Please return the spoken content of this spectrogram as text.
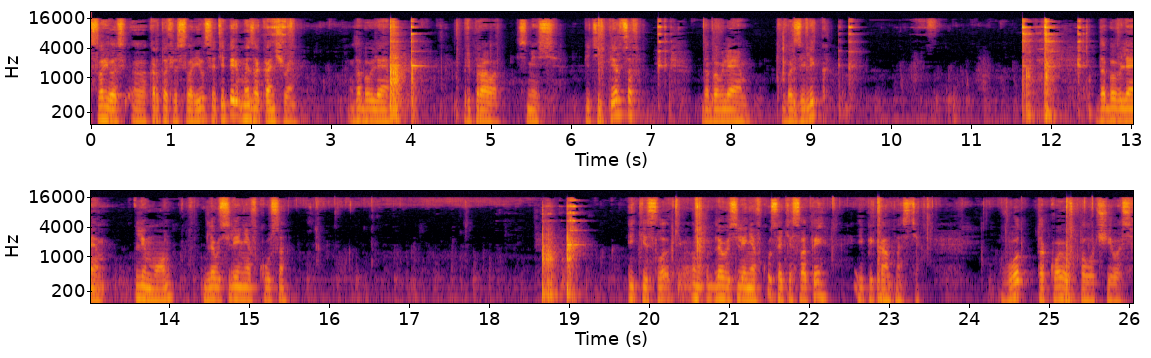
сварилась, э, картофель сварился. Теперь мы заканчиваем. Добавляем приправа, смесь пяти перцев. Добавляем базилик. Добавляем лимон для усиления вкуса. И кисло... Ну, для усиления вкуса, кислоты и пикантности. Вот такой вот получилось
